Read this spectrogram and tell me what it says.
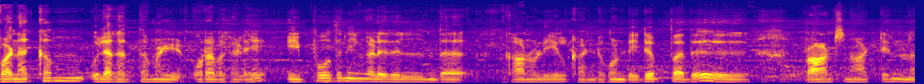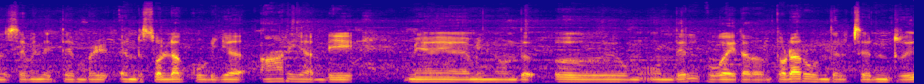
வணக்கம் உலகத்தமிழ் உறவுகளே. இப்போது நீங்கள் இதில் இந்த காணொளியில் கண்டுகொண்டிருப்பது பிரான்ஸ் நாட்டின் செவினி தெம்பிள் என்று சொல்லக்கூடிய ஆர்ஆர்டி மின் உந்து உந்தில் புகையிரதம் தொடர் உந்தில் சென்று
